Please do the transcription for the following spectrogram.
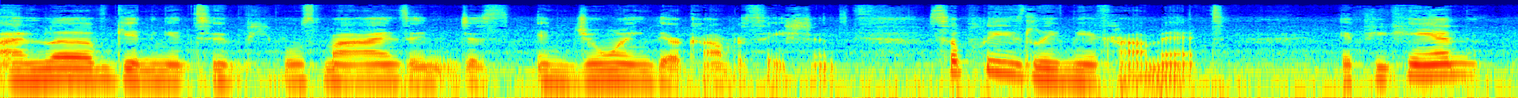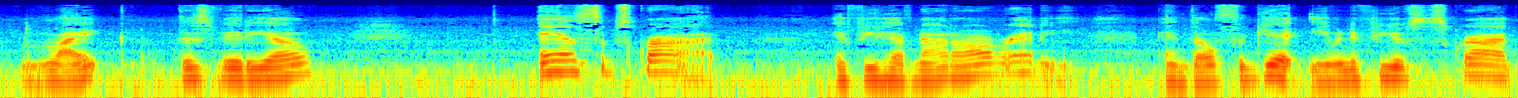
I love getting into people's minds and just enjoying their conversations. So please leave me a comment. If you can, like this video and subscribe if you have not already. And don't forget, even if you have subscribed,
